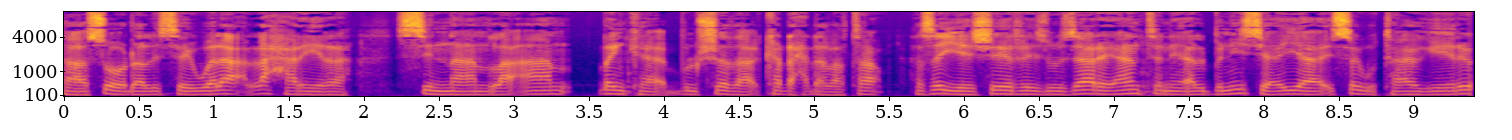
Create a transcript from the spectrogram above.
taasoo dhalisay walaac la xiriira sinaan la'aan dhanka bulshada ka dhex dhalata hase yeeshee ra'iisul wasaare antony albanisi ayaa isagu taageero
